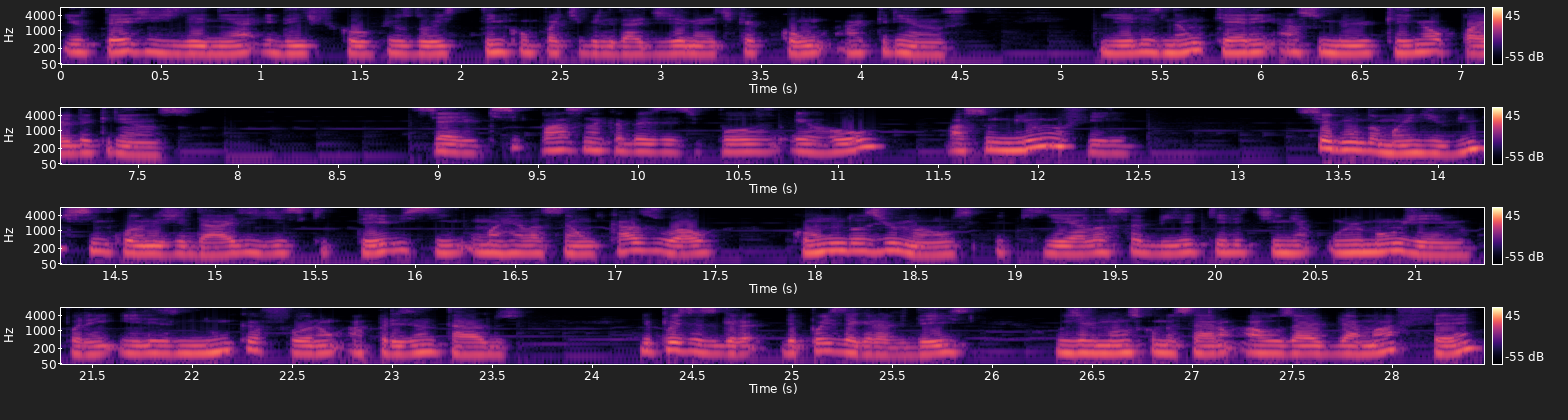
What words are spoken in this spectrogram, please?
e o teste de DNA identificou que os dois têm compatibilidade genética com a criança, e eles não querem assumir quem é o pai da criança. Sério, o que se passa na cabeça desse povo? Errou? Assumiu meu filho. Segundo a mãe de 25 anos de idade, disse que teve sim uma relação casual com um dos irmãos e que ela sabia que ele tinha um irmão gêmeo, porém eles nunca foram apresentados. Depois, depois da gravidez, os irmãos começaram a usar da má fé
